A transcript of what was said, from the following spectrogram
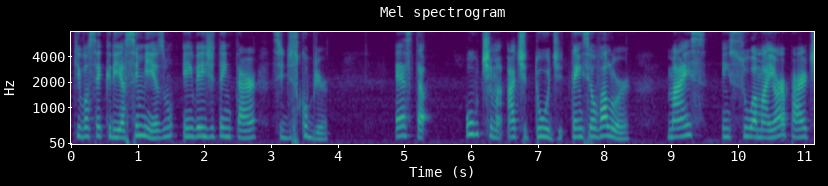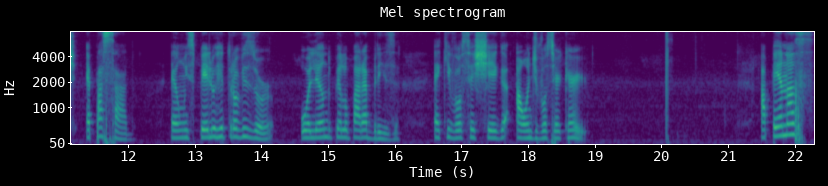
que você cria a si mesmo em vez de tentar se descobrir. Esta última atitude tem seu valor, mas em sua maior parte, é passado. É um espelho retrovisor, olhando pelo para-brisa. É que você chega aonde você quer ir. Apenas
